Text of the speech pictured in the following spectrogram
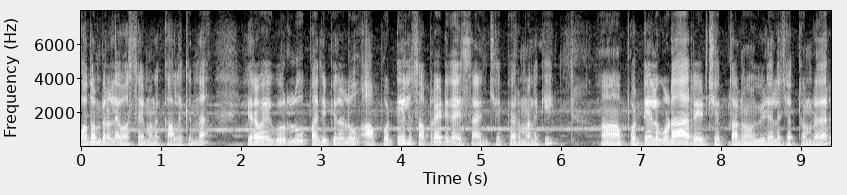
కొదం పిల్లలే వస్తాయి మనకు కాళ్ళ కింద. ఇరవై గూర్లు పది పిల్లలు ఆ పొట్టేలు సపరేట్గా ఇస్తాయని చెప్పారు మనకి. పొట్టేలు కూడా రేట్ చెప్తాను వీడియోలో చెప్తాం బ్రదర్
